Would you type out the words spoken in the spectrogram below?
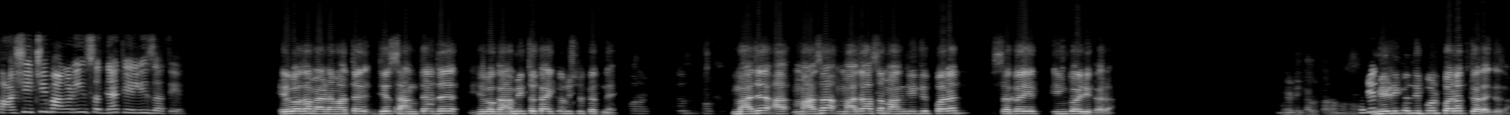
फाशीची मागणी सध्या केली जाते. हे बघा मॅडम आता जे सांगतात आहे, हे बघा आम्ही तर काही करू शकत नाही. माझ्या माझा माझा असं मागणी आहे की परत सगळं एक इन्क्वायरी करा. मेडिकल करा म्हणून. म्हणजे मेडिकल रिपोर्ट परत करा त्याचा.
